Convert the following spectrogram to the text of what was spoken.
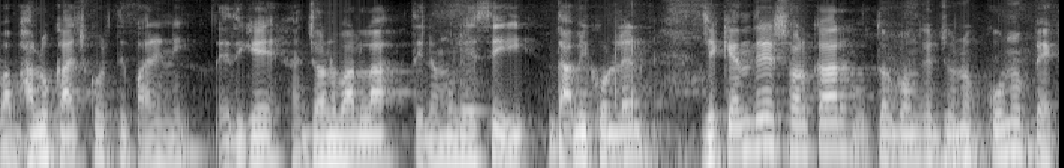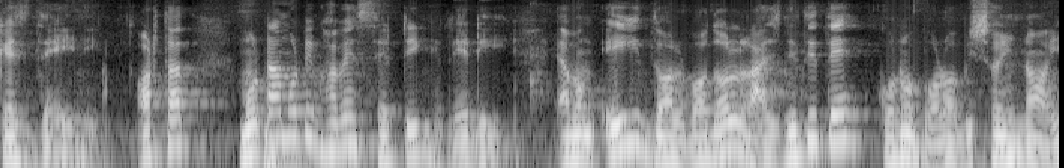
বা ভালো কাজ করতে পারেনি এদিকে জন বার্লা তৃণমূলে এসেই দাবি করলেন যে কেন্দ্রের সরকার উত্তরবঙ্গের জন্য কোনো প্যাকেজ দেয়নি। অর্থাৎ মোটামুটিভাবে সেটিং রেডি এবং এই দলবদল রাজনীতিতে কোনো বড় বিষয় নয়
